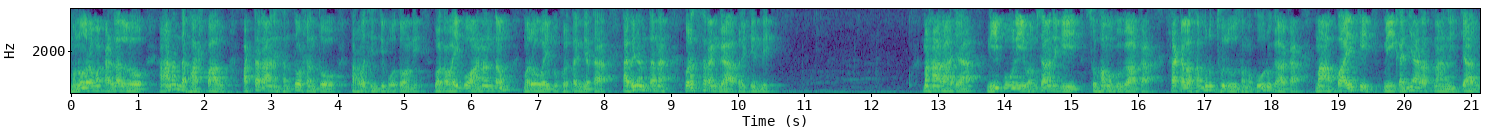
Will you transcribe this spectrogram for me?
మనోరమ కళ్ళల్లో ఆనంద భాష్పాలు పట్టరాని సంతోషంతో పరవశించిపోతోంది. ఒకవైపు ఆనందం మరోవైపు కృతజ్ఞత అభినందన పురస్సరంగా పలికింది. మహారాజా నీకు నీ వంశానికి శుభముగుగాక సకల సమృద్ధులు సమకూరుగాక మా అబ్బాయికి మీ కన్యారత్నాన్ని ఇచ్చారు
